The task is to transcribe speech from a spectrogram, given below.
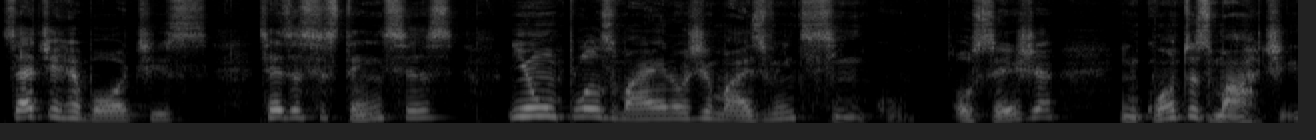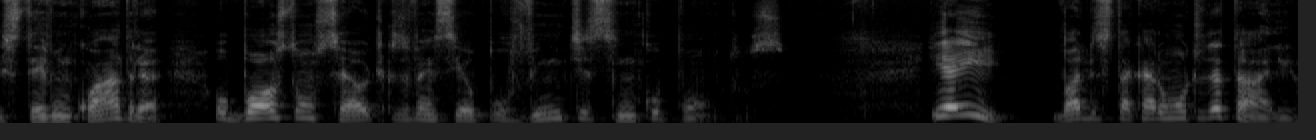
7 rebotes, 6 assistências e um plus-minus de mais 25. Ou seja, enquanto Smart esteve em quadra, o Boston Celtics venceu por 25 pontos. E aí, Vale destacar um outro detalhe.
